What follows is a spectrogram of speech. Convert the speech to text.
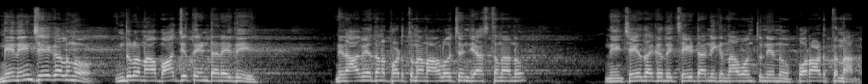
నేనేం చేయగలను? ఇందులో నా బాధ్యత ఏంటనేది నేను ఆవేదన పడుతున్నాను ఆలోచన చేస్తున్నాను. నేను చేయదగ్గది చేయడానికి నా వంతు నేను పోరాడుతున్నాను.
